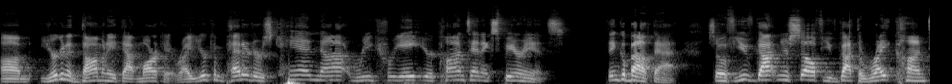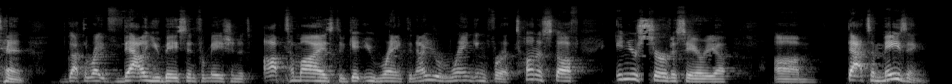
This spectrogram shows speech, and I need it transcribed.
um, you're going to dominate that market, right? Your competitors cannot recreate your content experience. Think about that. So if you've gotten yourself, you've got the right content, you've got the right value based information, it's optimized to get you ranked, and now you're ranking for a ton of stuff in your service area. Um, that's amazing.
